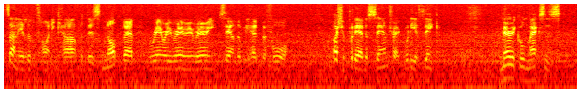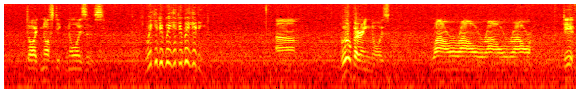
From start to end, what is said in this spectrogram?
It's only a little tiny car, but there's not that rary, rary, rary sound that we had before. I should put out a soundtrack. What do you think? Miracle Max's diagnostic noises. Wiggity, wiggity, wiggity. Um, wheel bearing noise. Wow, wow, wow, wow. diff.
